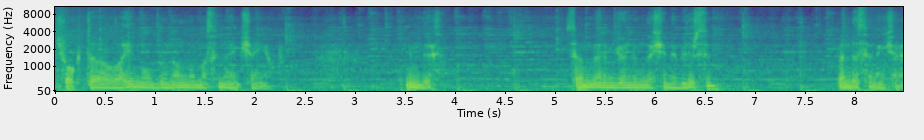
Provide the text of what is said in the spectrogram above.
çok daha vahim olduğunu anlamasına imkan yok. Şimdi sen benim gönlümdekini bilirsin. Ben de seninkini.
